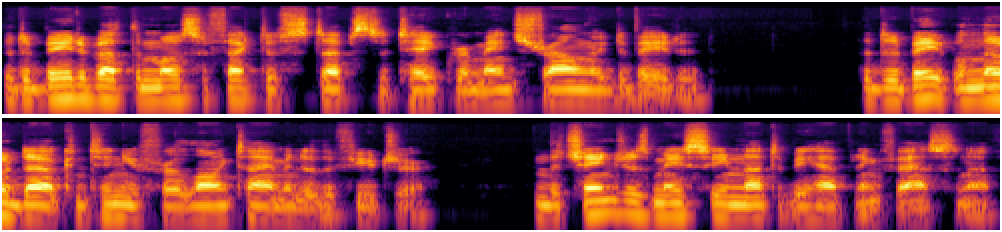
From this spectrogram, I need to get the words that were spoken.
the debate about the most effective steps to take remains strongly debated. The debate will no doubt continue for a long time into the future, and the changes may seem not to be happening fast enough.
